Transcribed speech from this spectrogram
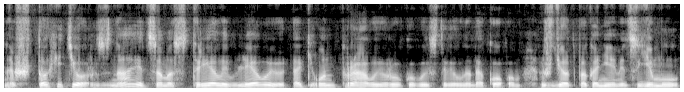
на что хитер? Знает самострелы в левую, так и он правую руку выставил над окопом. Ждет, пока немец ему...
